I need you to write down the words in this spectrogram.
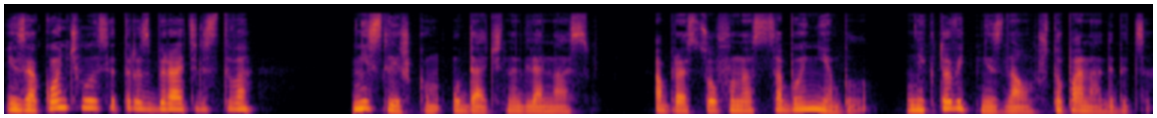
И закончилось это разбирательство не слишком удачно для нас. Образцов у нас с собой не было. Никто ведь не знал, что понадобится.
